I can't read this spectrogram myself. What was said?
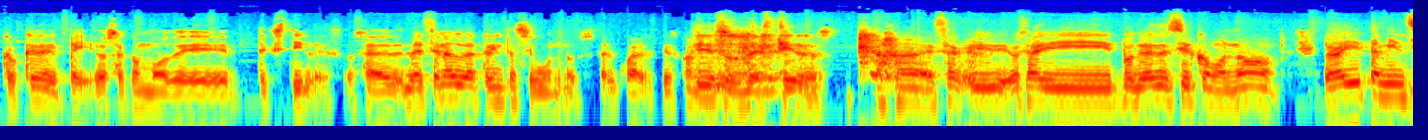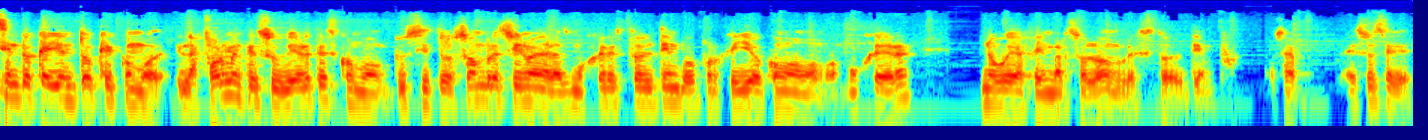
creo que de, o sea, como de textiles. O sea, la escena dura 30 segundos, tal cual. Que es cuando... Sí, sus vestidos. Ajá, exacto. Y, o sea, y podrías decir como no, pero ahí también siento que hay un toque como, la forma en que subviertes como, pues si los hombres firman a las mujeres todo el tiempo, porque yo como mujer no voy a filmar solo hombres todo el tiempo. O sea, eso se...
